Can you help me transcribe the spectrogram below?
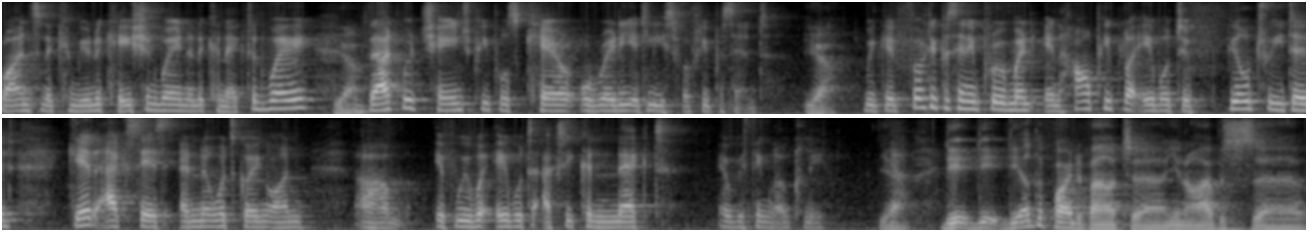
runs in a communication way and in a connected way, Yeah. that would change people's care already at least 50%. Yeah. We get 50% improvement in how people are able to feel treated, get access, and know what's going on um, if we were able to actually connect everything locally. Yeah. The, the the other part about uh, you know I was uh,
